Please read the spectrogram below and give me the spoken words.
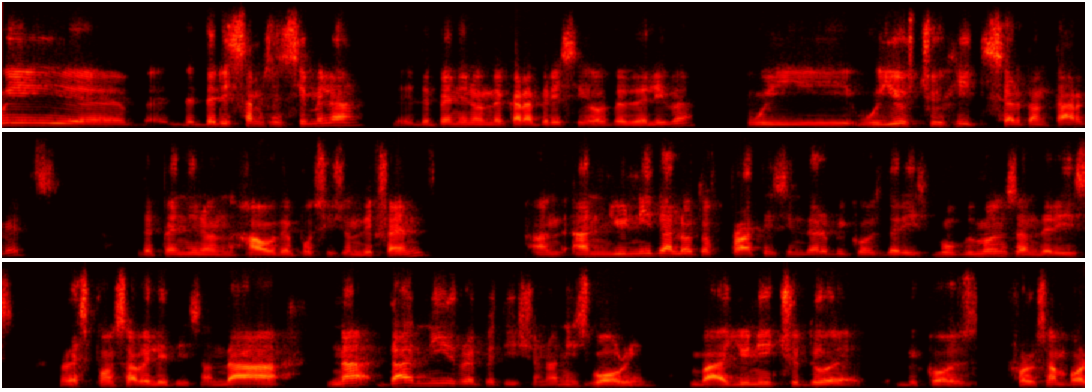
we uh, there is something similar depending on the characteristics of the deliver. We we used to hit certain targets depending on how the position defends, and and you need a lot of practice in there because there is movements and there is responsibilities, and that that, that need repetition and it's boring, but you need to do it because for example,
